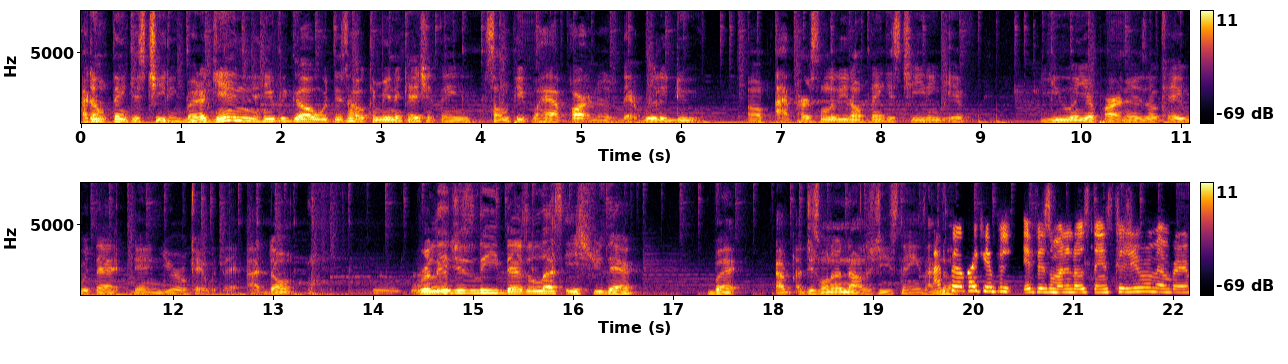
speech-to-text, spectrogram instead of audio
I don't think it's cheating, but again, here we go with this whole communication thing. Some people have partners that really do. Um, I personally don't think it's cheating. If you and your partner is okay with that, then you're okay with that. I don't. Mhm. Religiously, there's a less issue there, but I, I just want to acknowledge these things. I I know. feel like if it, if it's one of those things, because you remember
